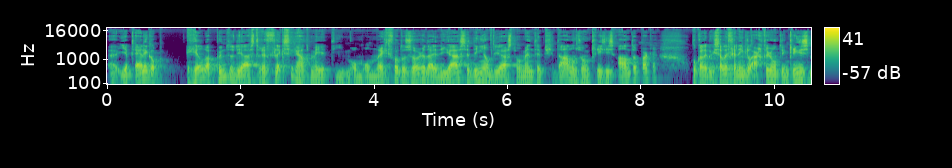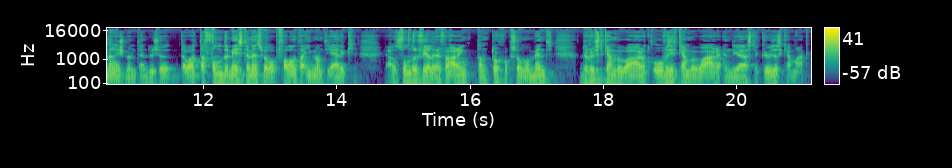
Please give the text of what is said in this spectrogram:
je hebt eigenlijk op heel wat punten de juiste reflexen gehad met je team. Om, om er echt voor te zorgen dat je de juiste dingen op het juiste moment hebt gedaan om zo'n crisis aan te pakken. Ook al heb ik zelf geen enkele achtergrond in crisismanagement. En dus uh, dat, dat vonden de meeste mensen wel opvallend, dat iemand die eigenlijk ja, zonder veel ervaring dan toch op zo'n moment de rust kan bewaren, het overzicht kan bewaren en de juiste keuzes kan maken.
